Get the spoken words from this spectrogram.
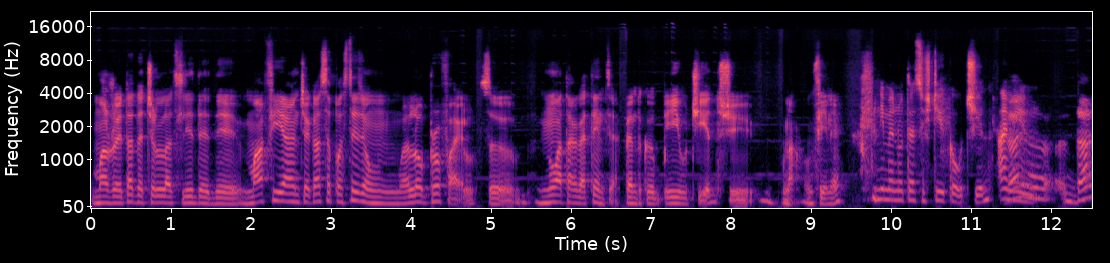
majoritatea celorlalți lideri de mafie a încercat să păstreze un low profile, să nu atragă atenția, pentru că ei ucid și, na, în fine. Nimeni nu trebuie să știe că ucid. I Dar, mean, dar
